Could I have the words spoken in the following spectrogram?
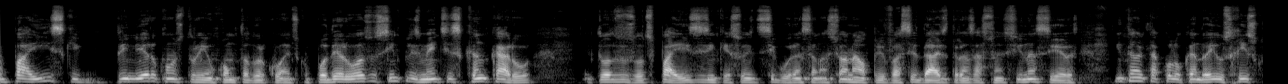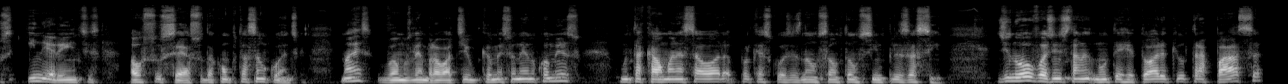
o país que primeiro construiu um computador quântico poderoso simplesmente escancarou todos os outros países em questões de segurança nacional, privacidade, transações financeiras. Então ele está colocando aí os riscos inerentes ao sucesso da computação quântica. Mas vamos lembrar o artigo que eu mencionei no começo. Muita calma nessa hora, porque as coisas não são tão simples assim. De novo, a gente está num território que ultrapassa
